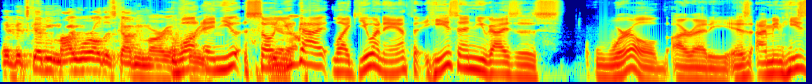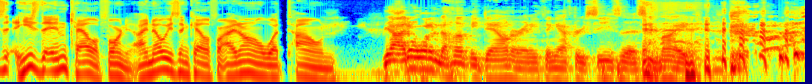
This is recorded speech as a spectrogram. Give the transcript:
If it's gonna be my world, it's gotta be Mario. Well, free, and you, so you, you know? guys, like you and Anthony, he's in you guys' world already. Is I mean, he's he's in California. I know he's in California. I don't know what town. Yeah, I don't want him to hunt me down or anything after he sees this. He might.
